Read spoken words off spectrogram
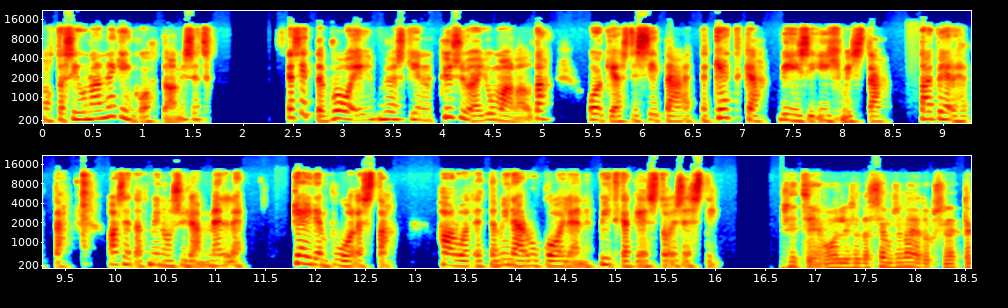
mutta siunaa nekin kohtaamiset. Ja sitten voi myöskin kysyä Jumalalta oikeasti sitä, että ketkä viisi ihmistä tai perhettä asetat minun sydämelle, keiden puolesta haluat, että minä rukoilen pitkäkestoisesti. Sitten siihen voi lisätä sellaisen ajatuksen, että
